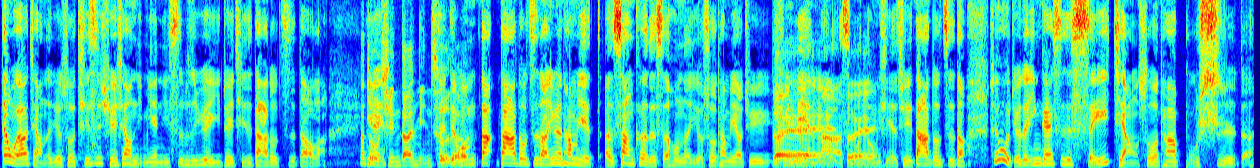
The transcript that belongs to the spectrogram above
但我要讲的就是说，其实学校里面你是不是乐仪队，其实大家都知道了。那都有清单名册、啊，对对，我们大大家都知道，因为他们也呃上课的时候呢，有时候他们要去训练啊，什么东西，所以大家都知道。所以我觉得应该是谁讲说他不是的。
